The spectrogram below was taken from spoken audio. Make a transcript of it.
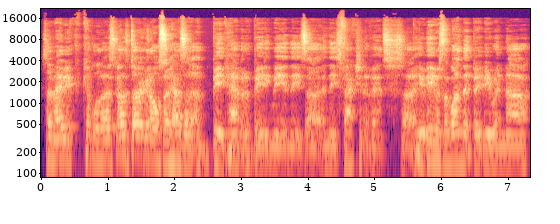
So maybe a couple of those guys. Dogan also has a, a big habit of beating me in these uh, in these faction events. So he, he was the one that beat me when uh,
